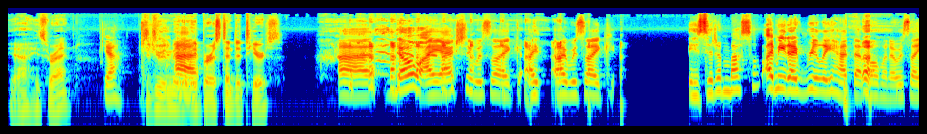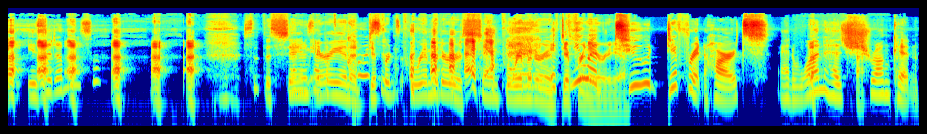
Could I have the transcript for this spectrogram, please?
Yeah, he's right. Yeah. Did you immediately Uh, burst into tears? Uh, no, I actually was like, I, I was like, is it a muscle? I mean, I really had that moment. I was like, is it a muscle? Is it the same was like, area of in a different it's- perimeter or same perimeter in a if different you have area? two different hearts and one has shrunken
